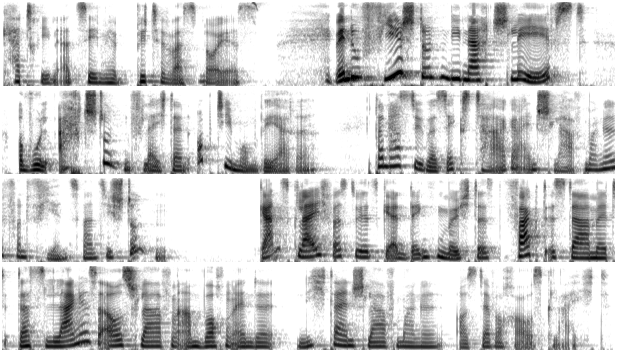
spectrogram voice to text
Katrin, erzähl mir bitte was Neues. Wenn du vier Stunden die Nacht schläfst, obwohl acht Stunden vielleicht dein Optimum wäre, dann hast du über sechs Tage einen Schlafmangel von 24 Stunden. Ganz gleich, was du jetzt gern denken möchtest. Fakt ist damit, dass langes Ausschlafen am Wochenende nicht deinen Schlafmangel aus der Woche ausgleicht.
